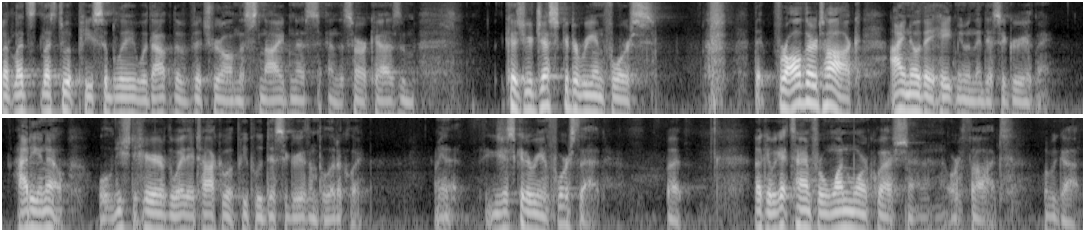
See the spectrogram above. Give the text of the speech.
but let's, let's do it peaceably without the vitriol and the snideness and the sarcasm. Because you're just going to reinforce that for all their talk, I know they hate me when they disagree with me. How do you know? Well, you should hear the way they talk about people who disagree with them politically. I mean, you're just going to reinforce that. But, okay, we got time for one more question or thought. What we got?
